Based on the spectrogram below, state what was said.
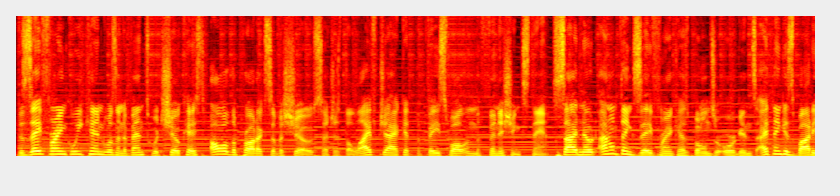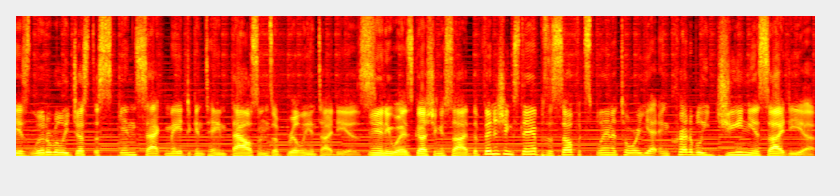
The Ze Frank Weekend was an event which showcased all of the products of a show, such as the life jacket, the face wall, and the finishing stamp. Side note, I don't think Ze Frank has bones or organs. I think his body is literally just a skin sack made to contain thousands of brilliant ideas. Anyways, gushing aside, the finishing stamp is a self-explanatory yet incredibly genius idea.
